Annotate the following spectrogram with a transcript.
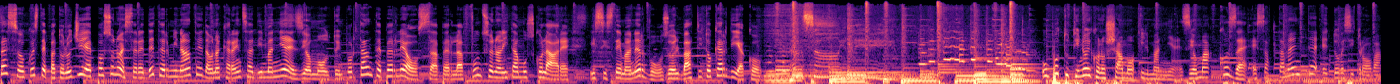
Spesso queste patologie possono essere determinate da una carenza di magnesio molto importante per le ossa, per la funzionalità muscolare, il sistema nervoso e il battito cardiaco. Un po' tutti noi conosciamo il magnesio, ma cos'è esattamente e dove si trova?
